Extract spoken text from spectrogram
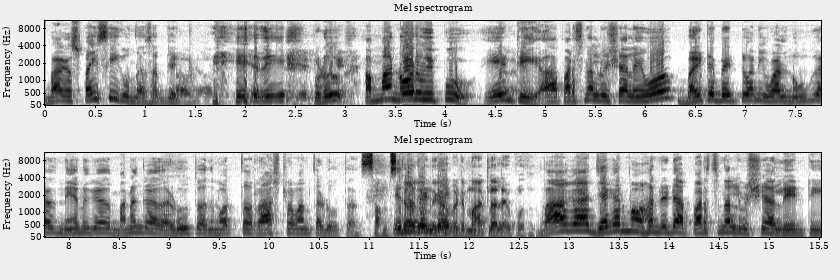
బాగా స్పైసీగా ఉంది ఆ సబ్జెక్ట్. ఏది? ఇప్పుడు అమ్మ నోరు విప్పు. ఏంటి? ఆ. పర్సనల్ విషయాలేవో బయట పెట్టు అని ఇవాళ నువ్వు కాదు నేను కాదు మనం కాదు అడుగుతుంది. మొత్తం రాష్ట్రం అంతా అడుగుతుంది. ఎందుకంటే కాబట్టి మాట్లాడలేకపోతుంది బాగా జగన్మోహన్ రెడ్డి ఆ పర్సనల్ విషయాలు ఏంటి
